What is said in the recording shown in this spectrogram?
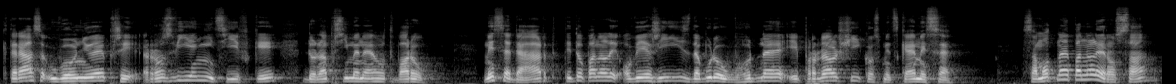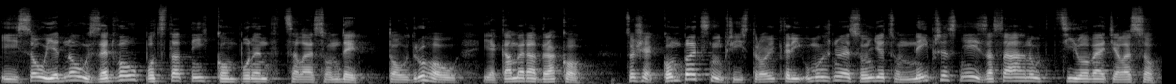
která se uvolňuje při rozvíjení cívky do napřímeného tvaru. Mise DART tyto panely ověří, zda budou vhodné i pro další kosmické mise. Samotné panely ROSA jsou jednou ze dvou podstatných komponent celé sondy. Tou druhou je kamera Draco, což je komplexní přístroj, který umožňuje sondě co nejpřesněji zasáhnout cílové těleso.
